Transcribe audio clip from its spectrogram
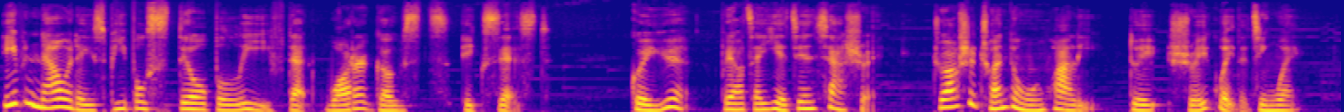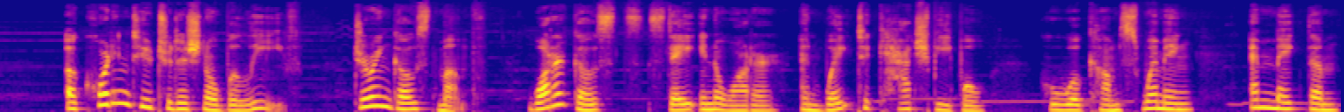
Even nowadays, people still believe that water ghosts exist. 鬼月不要在夜间下水，主要是传统文化里对水鬼的敬畏。According to traditional belief, during ghost month, water ghosts stay in the water and wait to catch people who will come swimming and make them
